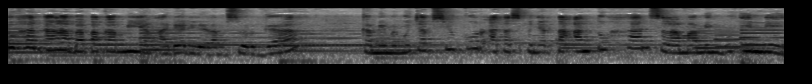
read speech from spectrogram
Tuhan Allah Bapa kami yang ada di dalam surga, kami mengucap syukur atas penyertaan Tuhan selama minggu ini,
